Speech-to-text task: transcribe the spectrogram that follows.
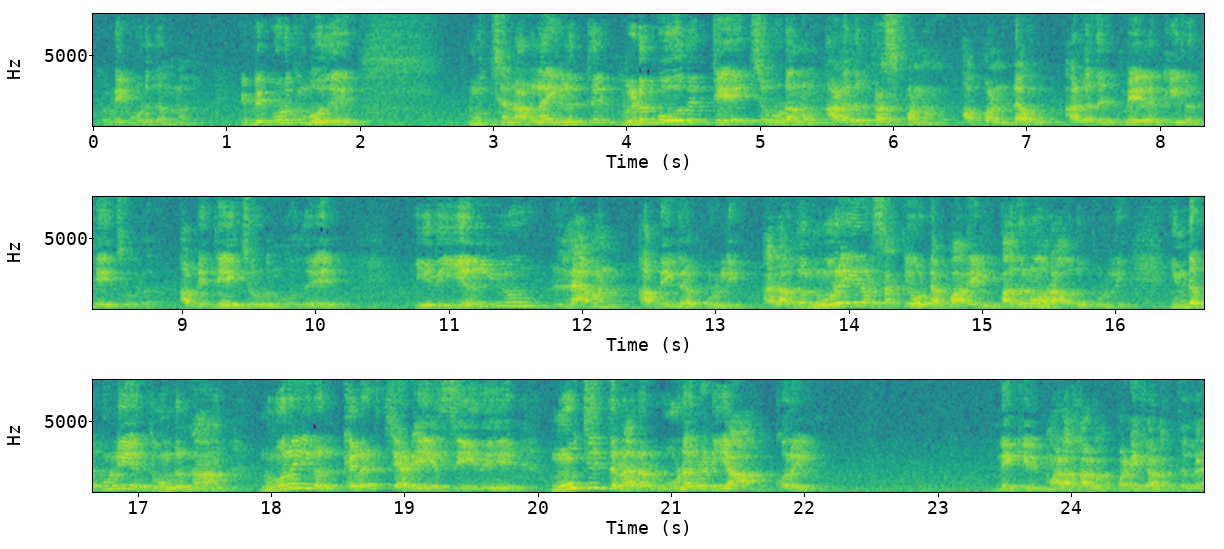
இப்படி கொடுத்தோம்னா இப்படி கொடுக்கும்போது மூச்சை நல்லா இழுத்து விடும்போது தேய்ச்சி விடணும் அல்லது ப்ரெஸ் பண்ணணும். அப் அண்ட் டவுன் அல்லது மேலும் கீழே தேய்ச்சி விடணும். அப்படி தேய்ச்சி விடும்போது இது எல்யூ லெவன் அப்படிங்கிற புள்ளி. அதாவது நுரையீரல் சக்தி ஓட்ட பாதையில் பதினோராவது புள்ளி. இந்த புள்ளியை தூண்டுனா நுரையீரல் கிளர்ச்சி அடைய செய்து மூச்சு திணறல் உடனடியாக குறையும். இன்னைக்கு மழை காலம் பனிக்காலத்துல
